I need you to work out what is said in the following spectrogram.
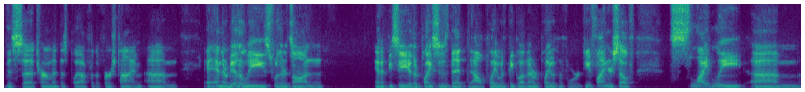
this uh, tournament, this playoff for the first time, um, and, there'll be other leagues, whether it's on NFPC or other places that I'll play with people I've never played with before. Do you find yourself slightly, um,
